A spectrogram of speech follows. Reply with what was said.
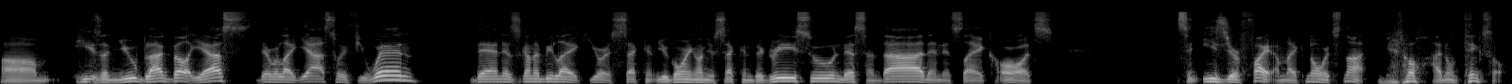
Um, he's a new black belt. Yes, they were like, yeah. So if you win, then it's gonna be like you're a second, you're going on your second degree soon, this and that, and it's like, oh, it's it's an easier fight. I'm like, no, it's not. You know, I don't think so.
